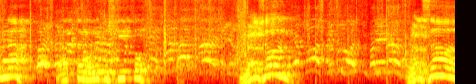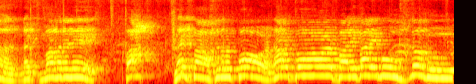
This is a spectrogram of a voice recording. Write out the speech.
Na, ate, wala mosquito. Wilson! Wilson! Nagmamadali. Back! Blind pass to number four. Number four, Bali Bali moves. No good.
